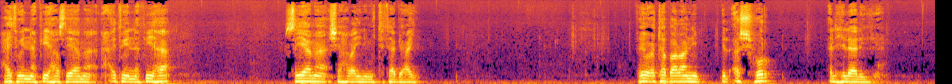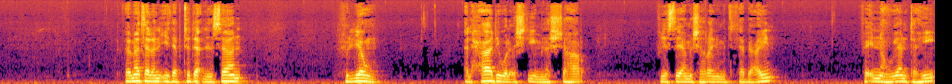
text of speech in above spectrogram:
حيث إن فيها صيام حيث إن فيها صيام شهرين متتابعين. فيعتبران بالأشهر الهلالية. فمثلا إذا ابتدأ الإنسان في اليوم الحادي والعشرين من الشهر في صيام شهرين متتابعين فإنه ينتهي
